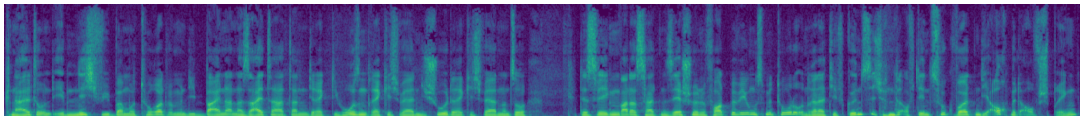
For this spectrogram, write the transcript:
knallte und eben nicht wie beim Motorrad, wenn man die Beine an der Seite hat, dann direkt die Hosen dreckig werden, die Schuhe dreckig werden und so. Deswegen war das halt eine sehr schöne Fortbewegungsmethode und relativ günstig und auf den Zug wollten die auch mit aufspringen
